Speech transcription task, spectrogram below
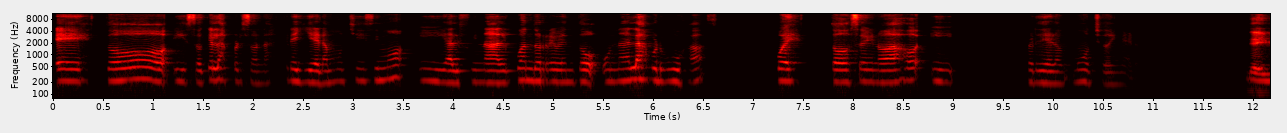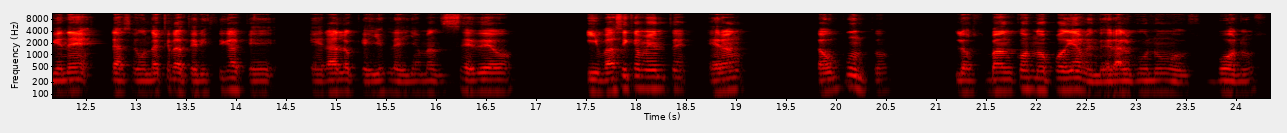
esto hizo que las personas creyeran muchísimo y al final, cuando reventó una de las burbujas, pues todo se vino abajo y perdieron mucho dinero. De ahí viene la segunda característica que era lo que ellos le llaman CDO y básicamente eran hasta un punto los bancos no podían vender algunos bonos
